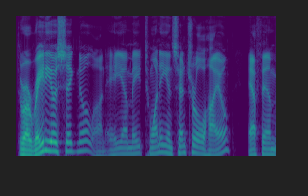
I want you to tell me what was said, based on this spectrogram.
through our radio signal on AM 820 in Central Ohio, FM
